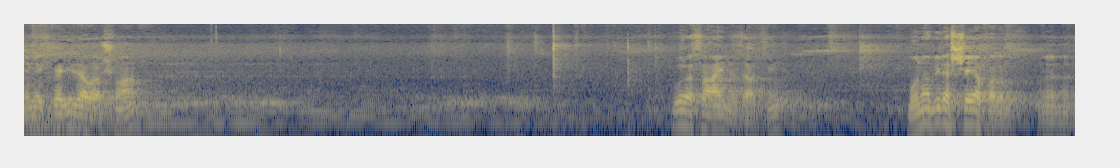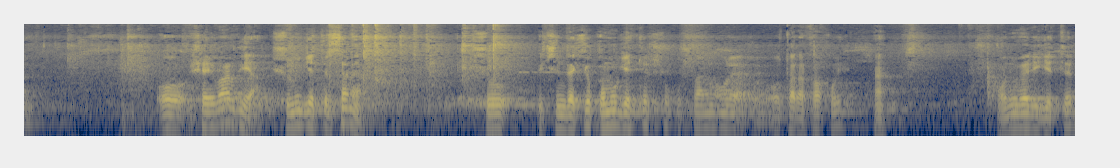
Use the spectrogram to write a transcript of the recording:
Yemekleri de var şu an. Burası aynı zaten. Buna biraz şey yapalım. Ee, o şey vardı ya, şunu getirsene. Şu içindeki kumu getir, şu kuşların oraya koy. O tarafa koy. Heh. Onu veri getir.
